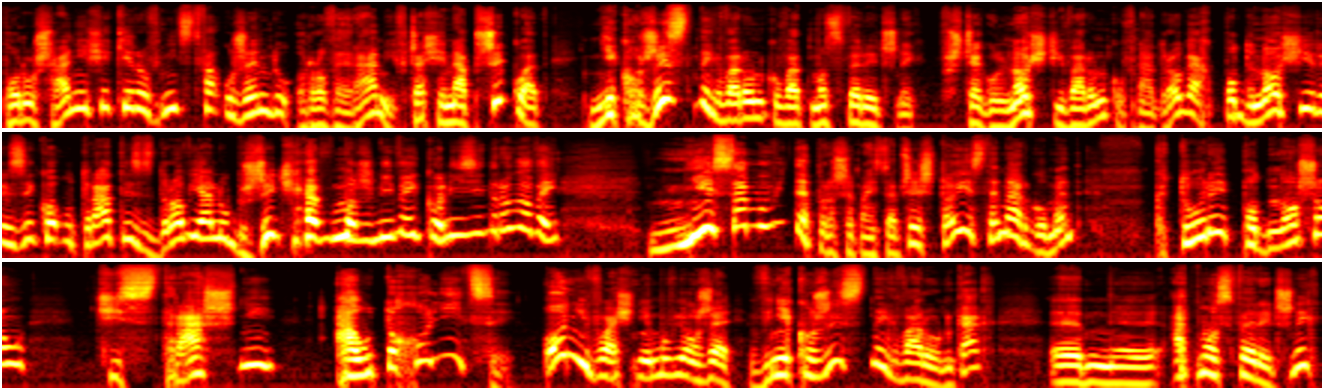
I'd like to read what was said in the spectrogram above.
poruszanie się kierownictwa urzędu rowerami w czasie na przykład niekorzystnych warunków atmosferycznych, w szczególności warunków na drogach, podnosi ryzyko utraty zdrowia lub życia w możliwej kolizji drogowej. Niesamowite, proszę Państwa. Przecież to jest ten argument, który podnoszą ci straszni autocholicy. Oni właśnie mówią, że w niekorzystnych warunkach atmosferycznych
